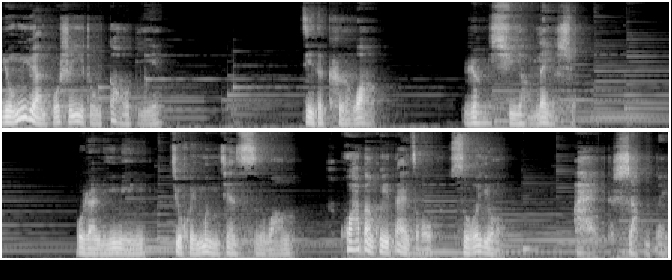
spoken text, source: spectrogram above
永远不是一种告别。记得渴望仍需要泪水，不然黎明就会梦见死亡，花瓣会带走所有爱的伤悲。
